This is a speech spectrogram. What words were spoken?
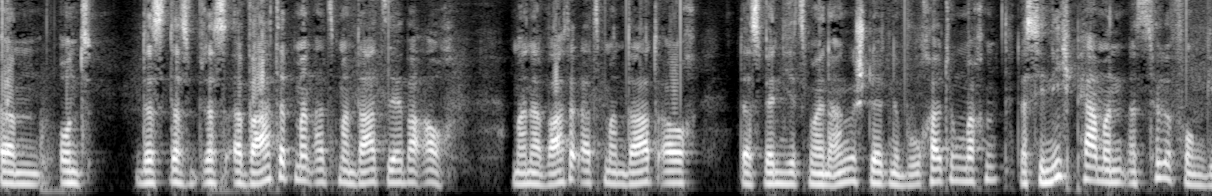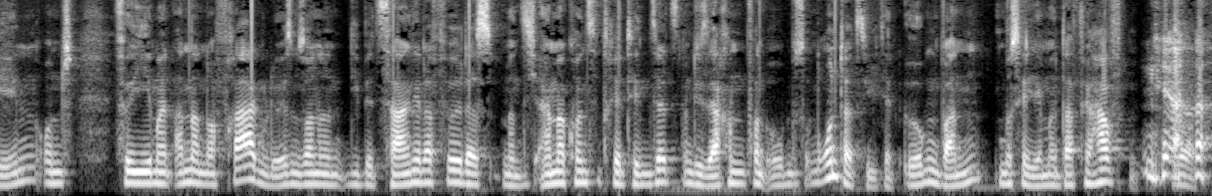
Ähm, und das, das, das erwartet man als Mandat selber auch. Man erwartet als Mandat auch, dass wenn jetzt meine Angestellten eine Buchhaltung machen, dass sie nicht permanent ans Telefon gehen und für jemand anderen noch Fragen lösen, sondern die bezahlen ja dafür, dass man sich einmal konzentriert hinsetzt und die Sachen von oben bis unten runterzieht. Denn irgendwann muss ja jemand dafür haften. Ja.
